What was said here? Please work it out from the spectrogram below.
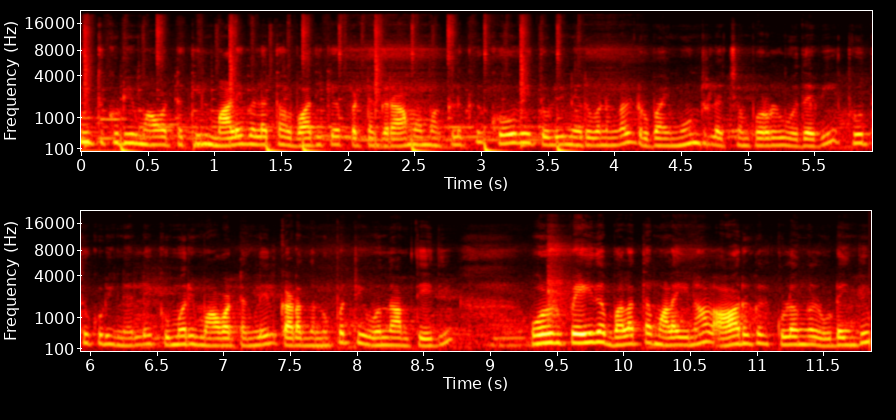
தூத்துக்குடி மாவட்டத்தில் மழை வெள்ளத்தால் பாதிக்கப்பட்ட கிராம மக்களுக்கு கோவை தொழில் நிறுவனங்கள் ரூபாய் மூன்று லட்சம் பொருள் உதவி. தூத்துக்குடி நெல்லை குமரி மாவட்டங்களில் கடந்த முப்பத்தி ஒன்றாம் தேதி ஒரு பெய்த பலத்த மழையினால் ஆறுகள் குளங்கள் உடைந்து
